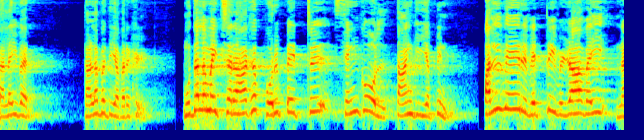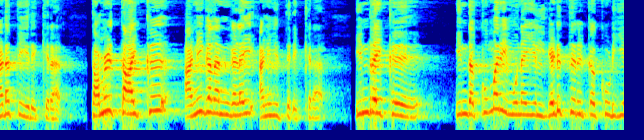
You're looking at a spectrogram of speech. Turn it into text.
தலைவர் தளபதி அவர்கள் முதலமைச்சராக பொறுப்பேற்று செங்கோல் தாங்கிய பின் பல்வேறு வெற்றி விழாவை நடத்தியிருக்கிறார். தமிழ்த்தாய்க்கு அணிகலன்களை அணிவித்திருக்கிறார். இன்றைக்கு இந்த குமரி முனையில் எடுத்திருக்கக்கூடிய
